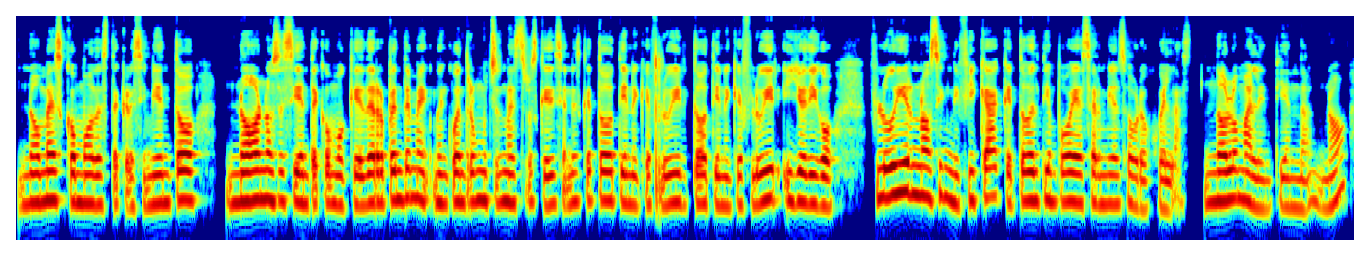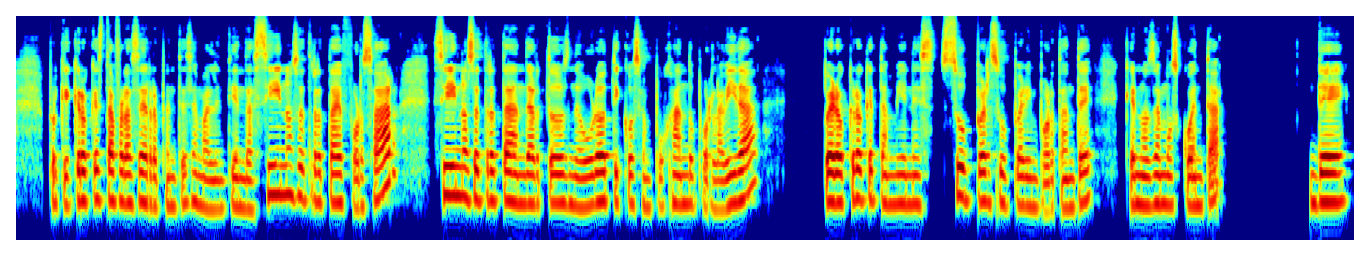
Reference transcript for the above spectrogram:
no me es cómodo este crecimiento, no, no se siente como que de repente me, me, encuentro muchos maestros que dicen es que todo tiene que fluir, todo tiene que fluir. Y yo digo, fluir no significa que todo el tiempo vaya a ser miel sobre hojuelas. No lo malentiendan, ¿no? Porque creo que esta frase de repente se malentienda. Sí, no se trata de forzar, sí, no se trata de andar todos neuróticos empujando por la vida, pero creo que también es súper, súper importante que nos demos cuenta de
